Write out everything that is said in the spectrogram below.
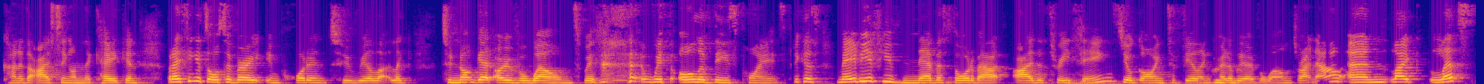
kind of the icing on the cake. And, but I think it's also very important to realize, like, to not get overwhelmed with with all of these points. Because maybe if you've never thought about either three things you're going to feel incredibly mm-hmm. overwhelmed right now. And like let's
